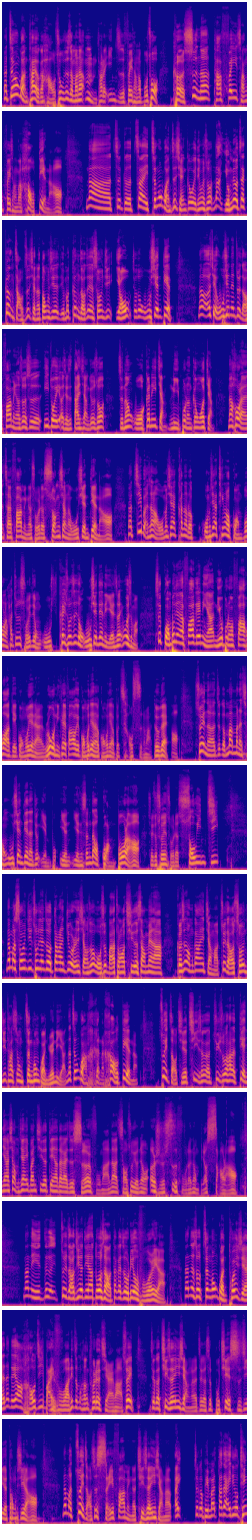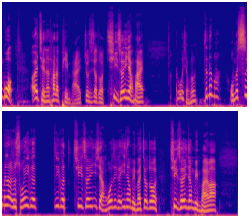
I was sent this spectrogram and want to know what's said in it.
那真空管它有个好处是什么呢？嗯，它的音质非常的不错，可是呢，它非常非常的耗电啊哦。那这个在真空管之前，各位一定会说，那有没有在更早之前的东西？有没有更早之前收音机？有，叫做无线电。那而且无线电最早发明的时候是一对一，而且是单向，就是说只能我跟你讲，你不能跟我讲。那后来才发明了所谓的双向的无线电啊。那基本上啊，我们现在看到的，我们现在听到广播呢，它就是属于这种无，可以说是这种无线电的延伸。为什么？是广播电台发给你啊，你又不能发话给广播电台。如果你可以发话给广播电台，广播电台不吵死了嘛，对不对？哦，所以呢，这个慢慢的从无线电呢就演播衍衍生到广播了啊、所以就出现所谓的收音机。那么收音机出现之后，当然就有人想说，我是把它装到汽车上面啦、啊。可是我们刚刚也讲嘛，最早的收音机它是用真空管原理啊，那真空管很耗电啊。最早期的汽车呢，据说它的电压，像我们现在一般汽车电压大概是十二伏嘛，那少数有那种二十四伏的那种比较少了哦。那你这个最早期的电压多少？大概只有六伏而已啦。那那时候真空管推起来那个要好几百伏啊，你怎么可能推得起来嘛？所以这个汽车音响呢，这个是不切实际的东西了哦。那么最早是谁发明了汽车音响呢？哎。这个品牌大家一定都听过，而且呢，它的品牌就是叫做汽车音响牌。各位想说，真的吗？我们市面上有所谓一个一个汽车音响或这个音响品牌叫做汽车音响品牌吗？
